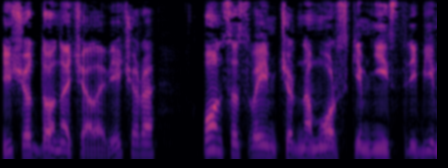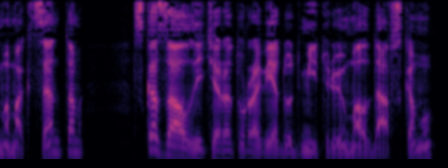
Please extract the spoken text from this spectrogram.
Еще до начала вечера он со своим черноморским неистребимым акцентом сказал литературоведу Дмитрию Молдавскому,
